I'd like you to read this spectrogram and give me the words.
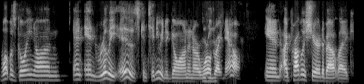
what was going on and and really is continuing to go on in our world mm-hmm. right now and i probably shared about like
